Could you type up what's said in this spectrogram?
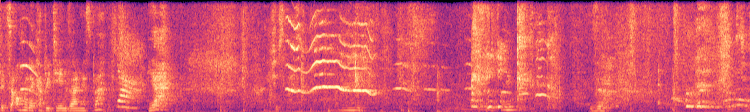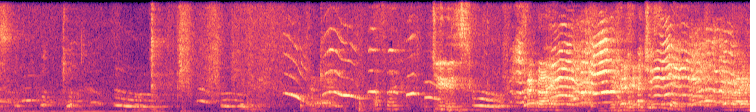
Willst du auch mal der Kapitän sein, Jesper? Ja. Ja? Tschüss. So. Erfolg. Tschüss. Bye bye. Tschüss, denn. Bye bye.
